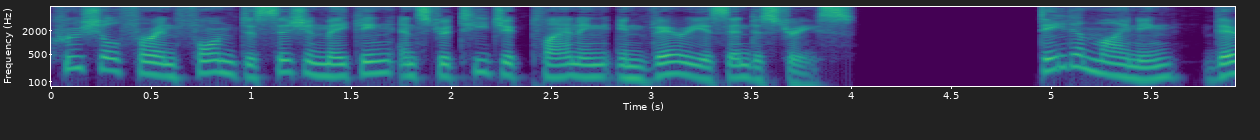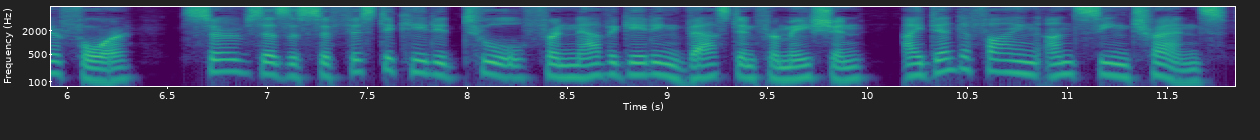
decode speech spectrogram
crucial for informed decision making and strategic planning in various industries. Data mining, therefore, serves as a sophisticated tool for navigating vast information, identifying unseen trends,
